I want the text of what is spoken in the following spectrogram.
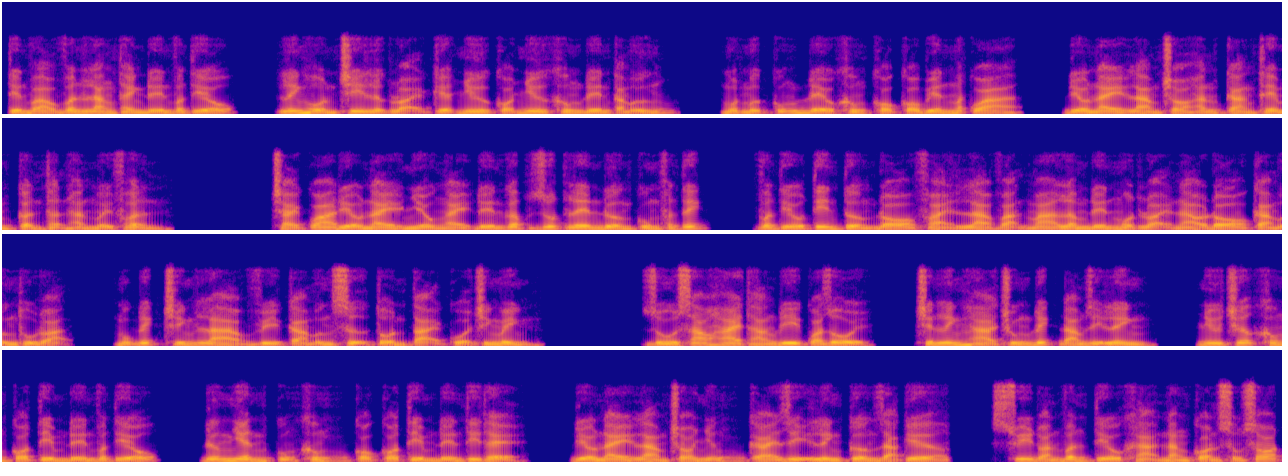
Tiến vào vân lăng thành đến vân tiếu, linh hồn chi lực loại kia như có như không đến cảm ứng, một mực cũng đều không có có biến mất qua, điều này làm cho hắn càng thêm cẩn thận hẳn mấy phần trải qua điều này nhiều ngày đến gấp rút lên đường cùng phân tích, vân tiếu tin tưởng đó phải là vạn ma lâm đến một loại nào đó cảm ứng thủ đoạn, mục đích chính là vì cảm ứng sự tồn tại của chính mình. Dù sao hai tháng đi qua rồi, chiến linh hà chúng đích đám dị linh, như trước không có tìm đến vân tiếu, đương nhiên cũng không có có tìm đến thi thể, điều này làm cho những cái dị linh cường giả kia, suy đoán vân tiếu khả năng còn sống sót.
